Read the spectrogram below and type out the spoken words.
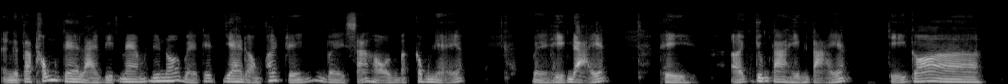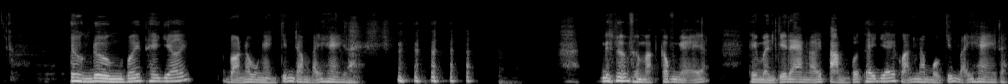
người ta thống kê lại Việt Nam nếu nói về cái giai đoạn phát triển về xã hội và công nghệ á, về hiện đại á, thì ở chúng ta hiện tại á, chỉ có uh, tương đương với thế giới vào năm 1972 thôi. Nếu nói về mặt công nghệ á, thì mình chỉ đang ở tầm của thế giới khoảng năm 1972 thôi.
